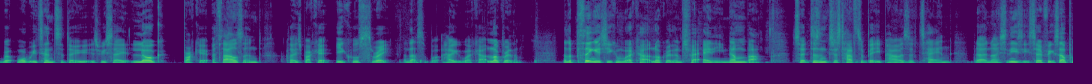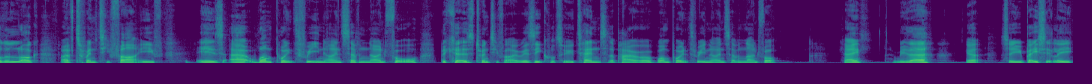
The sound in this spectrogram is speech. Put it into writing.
what we tend to do is we say log bracket 1000 close bracket equals 3. And that's how you work out a logarithm. Now, the thing is, you can work out logarithms for any number. So it doesn't just have to be powers of 10 that are nice and easy. So, for example, the log of 25 is uh, 1.39794 because 25 is equal to 10 to the power of 1.39794. Okay, are we there? Yeah. So you basically,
